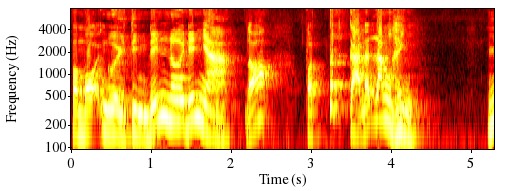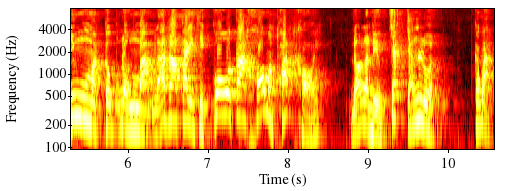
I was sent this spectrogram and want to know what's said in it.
Và mọi người tìm đến nơi đến nhà, đó và tất cả đã đăng hình. Nhưng mà cộng đồng mạng đã ra tay thì cô ta khó mà thoát khỏi. Đó là điều chắc chắn luôn, các bạn.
